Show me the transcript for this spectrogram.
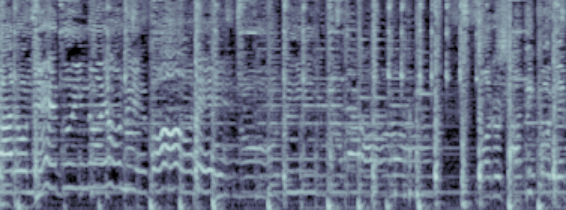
কারণে দুই নয়নে বহে নদী বড় সাথী করে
